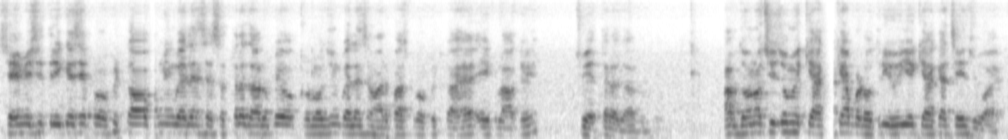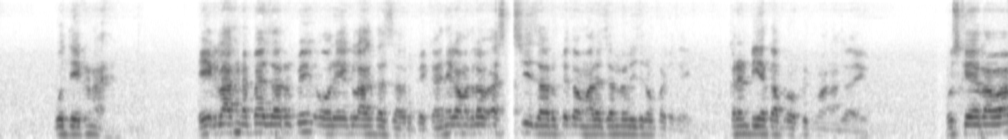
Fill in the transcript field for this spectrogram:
सेम इसी तरीके से प्रॉफिट का ओपनिंग बैलेंस है सत्तर हज़ार रुपये और क्लोजिंग बैलेंस हमारे पास प्रॉफिट का है एक लाख चौहत्तर हज़ार रुपये अब दोनों चीज़ों में क्या क्या बढ़ोतरी हुई है क्या क्या चेंज हुआ है, वो देखना है। एक लाख नब्बे हज़ार रुपये और एक लाख दस हज़ार रुपये कहने का मतलब अस्सी हज़ार रुपये तो हमारे जनरल रिज़र्व बढ़ गए। करंट ईयर का प्रॉफिट माना जाएगा। उसके अलावा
